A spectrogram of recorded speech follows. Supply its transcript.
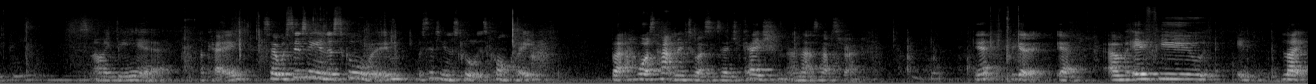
It's an idea. Okay. So we're sitting in a schoolroom. We're sitting in a school. It's concrete. But what's happening to us is education, and that's abstract. Yeah, you get it. Yeah. Um, if you it, like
